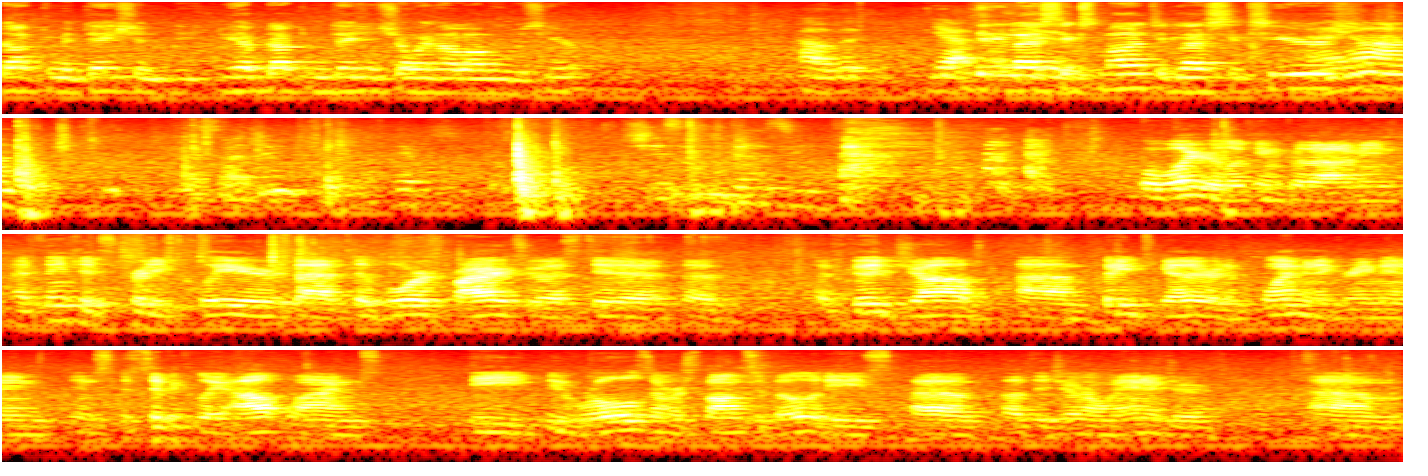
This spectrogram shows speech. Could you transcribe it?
documentation, do you have documentation showing how long he was here? How that, yes. Did I it last do. six months, did it last six years? Hang on. Yes, I do. She's busy. Well, while you're looking for that, I mean, I think it's pretty clear that the board prior to us did a, a, a good job um, putting together an employment agreement and, and specifically outlines the, the roles and responsibilities of, of the general manager. Um,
